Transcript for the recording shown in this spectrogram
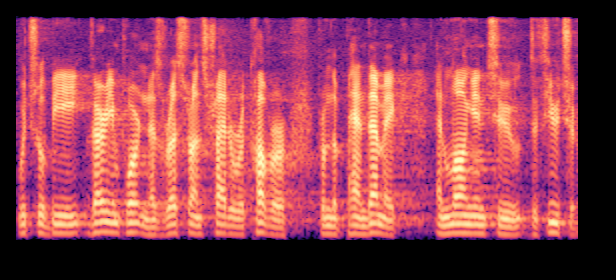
which will be very important as restaurants try to recover from the pandemic and long into the future.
